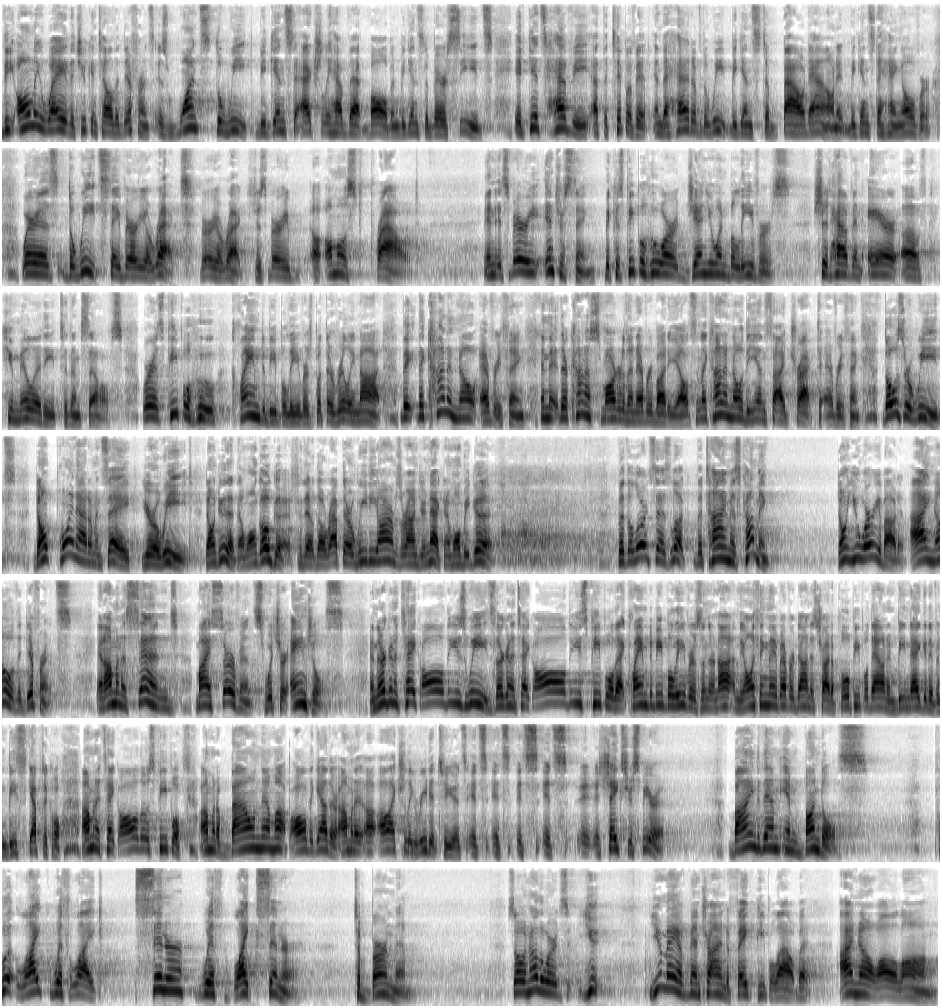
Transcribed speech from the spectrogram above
The only way that you can tell the difference is once the wheat begins to actually have that bulb and begins to bear seeds, it gets heavy at the tip of it, and the head of the wheat begins to bow down. It begins to hang over. Whereas the wheat stay very erect, very erect, just very uh, almost proud. And it's very interesting because people who are genuine believers, should have an air of humility to themselves. Whereas people who claim to be believers, but they're really not, they, they kind of know everything and they, they're kind of smarter than everybody else and they kind of know the inside track to everything. Those are weeds. Don't point at them and say, You're a weed. Don't do that. That won't go good. They'll, they'll wrap their weedy arms around your neck and it won't be good. but the Lord says, Look, the time is coming don't you worry about it. I know the difference. And I'm going to send my servants, which are angels. And they're going to take all these weeds. They're going to take all these people that claim to be believers and they're not. And the only thing they've ever done is try to pull people down and be negative and be skeptical. I'm going to take all those people. I'm going to bound them up all together. I'm going to, I'll actually read it to you. It's, it's, it's, it's, it's, it shakes your spirit. Bind them in bundles put like with like, sinner with like sinner, to burn them. So, in other words, you, you may have been trying to fake people out, but I know all along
